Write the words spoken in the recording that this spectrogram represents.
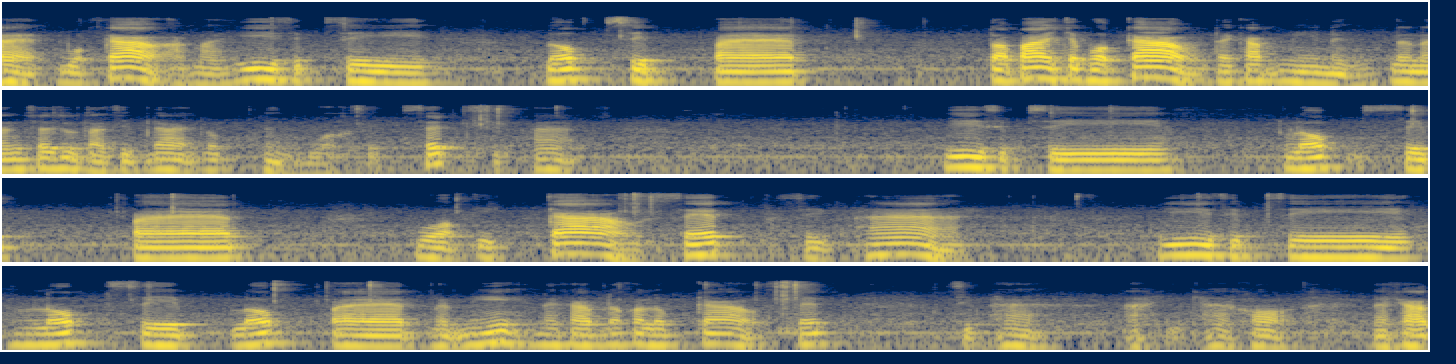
18บวก9อะมา24ลบ18 ต่อไปจะบวก9นะครับมี 1 ดังนั้นใช้สูตรฐาน10 ได้ลบ1บวก10เซต15 24ลบ18 บวกอีก 9 เซต15 24ลบ10ลบ8แบบนี้นะครับ แล้วก็ลบ9เซต15 อะ อีก 5 ข้อนะครับ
